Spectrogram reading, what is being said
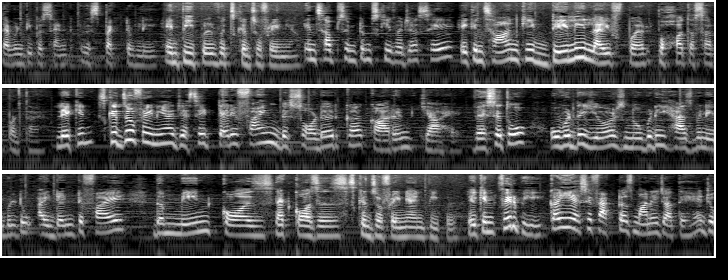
70% respectively in people with schizophrenia. इन सब सिम्टम्स की वजह से एक इंसान की डेली लाइफ पर बहुत असर पड़ता है। लेकिन स्किजोफ्रेनिया जैसे टेरिफाइंग डिसऑर्डर का कारण क्या है? वैसे तो over the years nobody has been able to identify the main cause that causes schizophrenia in people लेकिन फिर भी कई ऐसे फैक्टर्स माने जाते हैं जो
